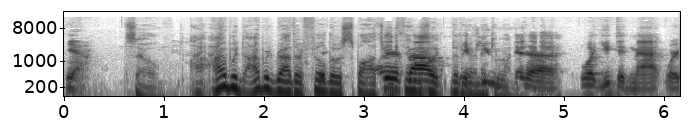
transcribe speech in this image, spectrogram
Yeah. So I, I would I would rather fill those spots What with things like, that are going if to make you you money. did a what you did, Matt, where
